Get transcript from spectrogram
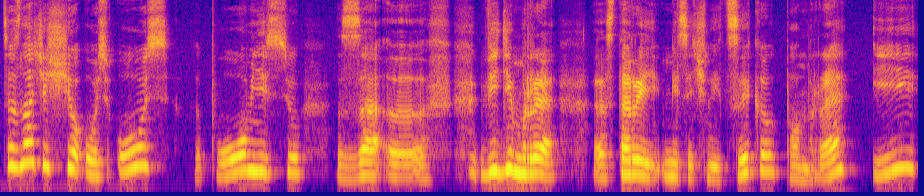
Це значить, що ось-ось повністю за, е, відімре е, старий місячний цикл, помре і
